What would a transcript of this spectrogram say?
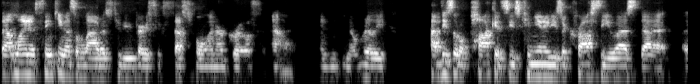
that line of thinking has allowed us to be very successful in our growth uh, and you know really have these little pockets, these communities across the U.S. that uh,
